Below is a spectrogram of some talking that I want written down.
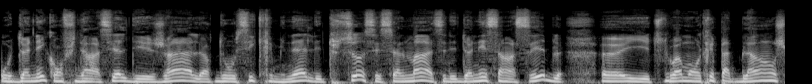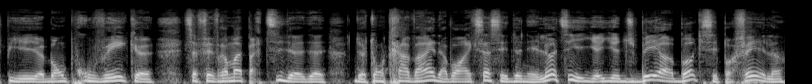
aux données confidentielles des gens, leurs dossiers criminels et tout ça. C'est seulement, c'est des données sensibles. Euh, tu dois montrer patte blanche, puis euh, bon, prouver que ça fait vraiment partie de, de, de ton travail d'avoir accès à ces données-là. Tu sais, il y, y, a du BA bas qui s'est pas fait, là.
